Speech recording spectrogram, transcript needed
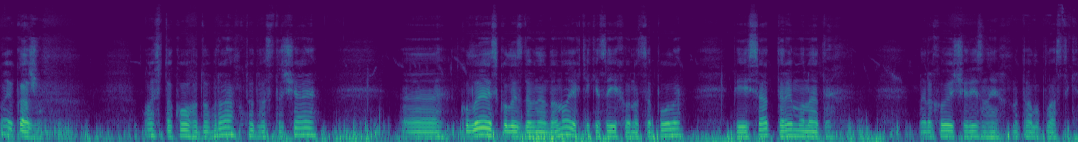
Ну я кажу, ось такого добра тут вистачає. Е, колись, колись давним-давно, як тільки заїхав на це поле, 53 монети, не рахуючи різної металопластики.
